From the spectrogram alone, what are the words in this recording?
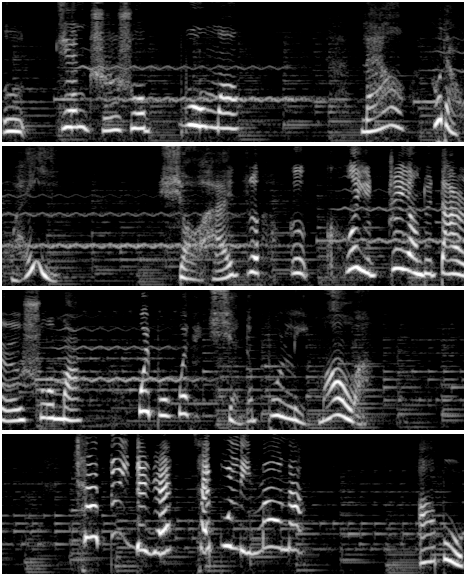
嗯，坚持说不吗？莱奥有点怀疑，小孩子可可以这样对大人说吗？会不会显得不礼貌啊？插队的人才不礼貌呢！阿布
